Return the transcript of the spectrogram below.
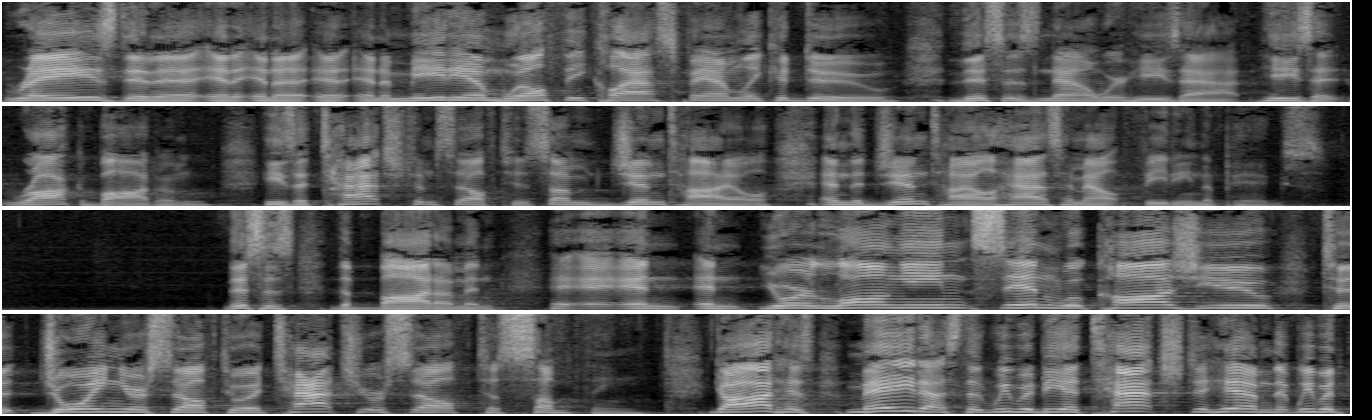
raised in a, in a, in a, in a medium wealthy class family could do, this is now where he's at. He's at rock bottom. He's attached himself to some Gentile, and the Gentile has him out feeding the pigs. This is the bottom. And, and, and your longing, sin will cause you to join yourself, to attach yourself to something. God has made us that we would be attached to Him, that we would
